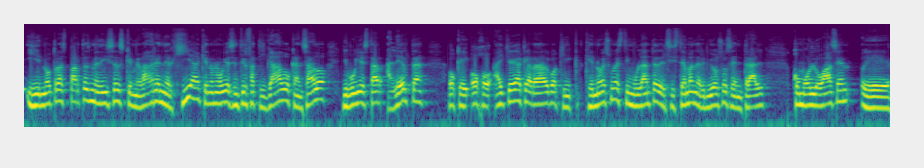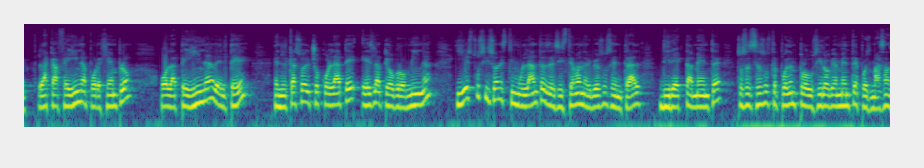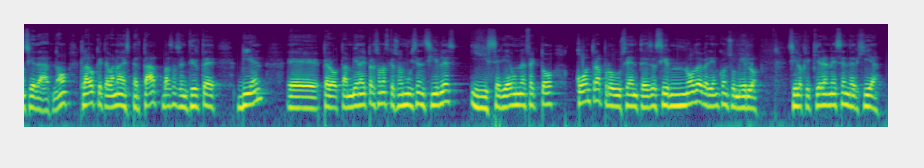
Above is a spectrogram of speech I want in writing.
Y en otras partes me dices que me va a dar energía, que no me voy a sentir fatigado, cansado y voy a estar alerta. Ok, ojo, hay que aclarar algo aquí, que no es un estimulante del sistema nervioso central como lo hacen eh, la cafeína, por ejemplo, o la teína del té. En el caso del chocolate es la teobromina y estos sí son estimulantes del sistema nervioso central directamente. Entonces esos te pueden producir obviamente pues más ansiedad, ¿no? Claro que te van a despertar, vas a sentirte bien, eh, pero también hay personas que son muy sensibles y sería un efecto contraproducente, es decir, no deberían consumirlo si lo que quieren es energía.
